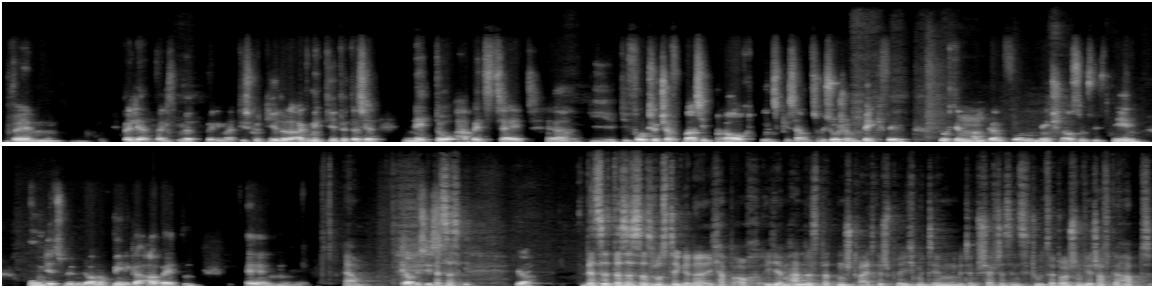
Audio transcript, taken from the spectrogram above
Wenn, weil, ja, weil, immer, weil immer diskutiert oder argumentiert wird, dass ja Netto-Arbeitszeit, ja, die die Volkswirtschaft quasi braucht, insgesamt sowieso schon wegfällt durch den mhm. Abgang von Menschen aus dem System und jetzt würden wir auch noch weniger arbeiten. Ähm, ja. Ich glaube, es ist, das ist, ja. Das ist, das ist das Lustige. Ne? Ich habe auch hier im Handelsblatt ein Streitgespräch mit dem, mit dem Chef des Instituts der deutschen Wirtschaft gehabt.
